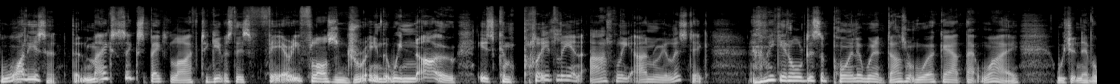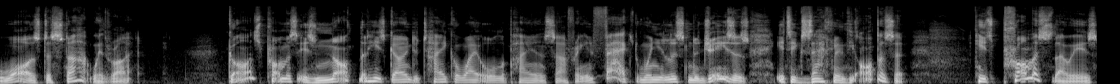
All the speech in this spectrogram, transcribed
What is it that makes us expect life to give us this fairy floss dream that we know is completely and utterly unrealistic? And then we get all disappointed when it doesn't work out that way, which it never was to start with, right? God's promise is not that He's going to take away all the pain and suffering. In fact, when you listen to Jesus, it's exactly the opposite. His promise, though, is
